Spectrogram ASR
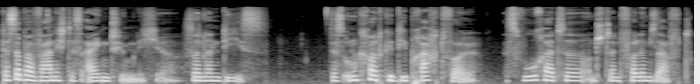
Das aber war nicht das Eigentümliche, sondern dies. Das Unkraut gedieh prachtvoll, es wucherte und stand voll im Saft.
